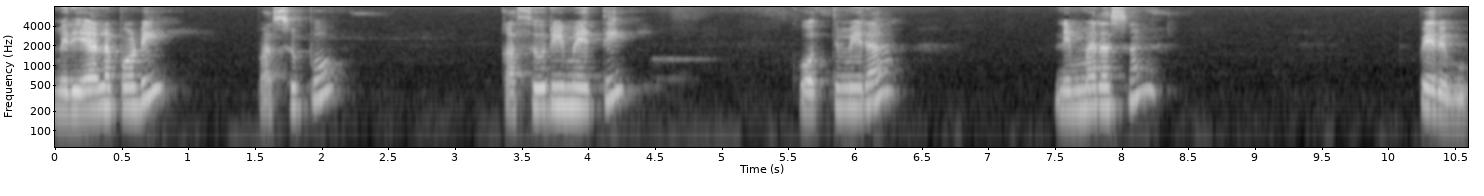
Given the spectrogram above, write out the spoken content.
మిరియాల పొడి పసుపు కసూరి మేతి కొత్తిమీర నిమ్మరసం పెరుగు.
